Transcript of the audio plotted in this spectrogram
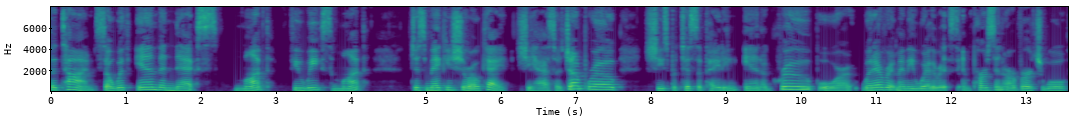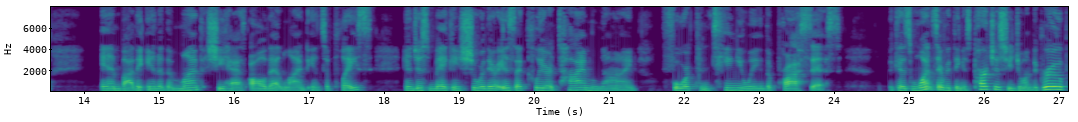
The time. So within the next month, few weeks, month, just making sure, okay, she has her jump rope, she's participating in a group or whatever it may be, whether it's in person or virtual. And by the end of the month, she has all that lined into place and just making sure there is a clear timeline for continuing the process. Because once everything is purchased, you join the group,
